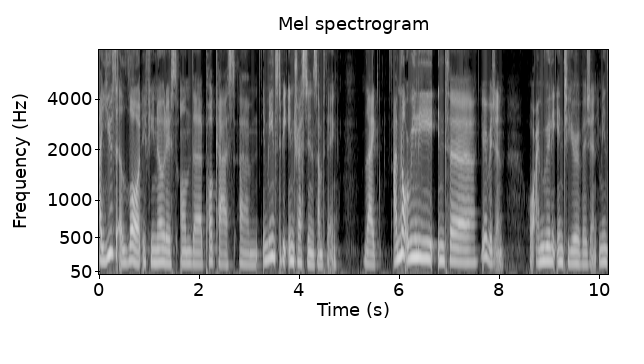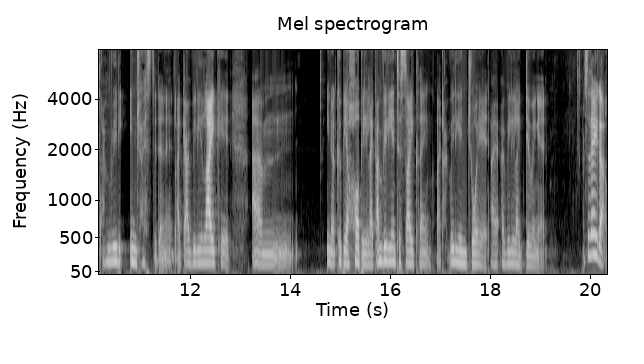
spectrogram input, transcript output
I use it a lot. If you notice on the podcast, um, it means to be interested in something. Like I'm not really into Eurovision, or I'm really into Eurovision. It means I'm really interested in it. Like I really like it. Um, you know, it could be a hobby. Like I'm really into cycling. Like I really enjoy it. I, I really like doing it. So there you go.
